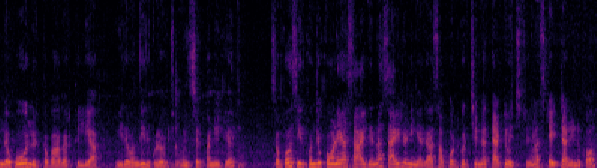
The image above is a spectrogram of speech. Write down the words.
இந்த ஹோல் இருக்க பாகம் இருக்குது இல்லையா? இதை வந்து இதுக்குள்ளே வச்சு இன்சர்ட் பண்ணிவிட்டு சப்போஸ் இது கொஞ்சம் கோணையாக சாயுதுன்னா சைடில் நீங்கள் ஏதாவது சப்போர்ட்டுக்கு ஒரு சின்ன தட்டு வச்சுட்டிங்களா ஸ்ட்ரைட்டாக நின்றுக்கும்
